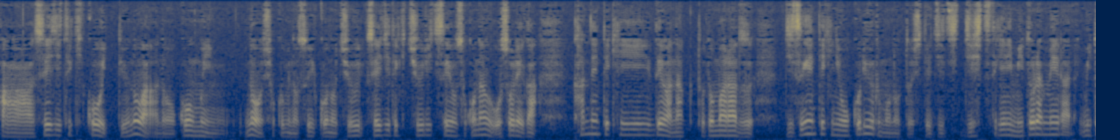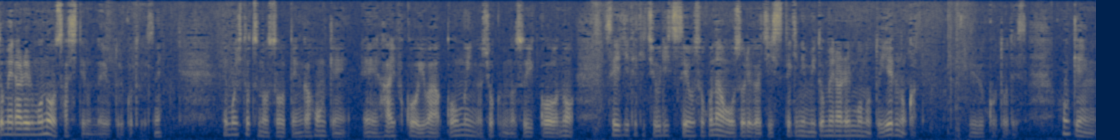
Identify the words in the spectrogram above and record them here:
あ政治的行為っていうのはあの公務員の職務の遂行の中政治的中立性を損なう恐れが関連的ではなくとどまらず実現的に起こりうるものとして実質的に認められるものを指しているんだよということですね。でもう一つの争点が本件、えー、配布行為は公務員の職務の遂行の政治的中立性を損なう恐れが実質的に認められるものと言えるのかということです。本件、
